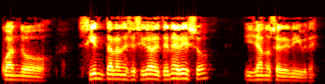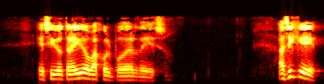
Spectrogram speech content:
cuando sienta la necesidad de tener eso y ya no seré libre. He sido traído bajo el poder de eso. Así que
